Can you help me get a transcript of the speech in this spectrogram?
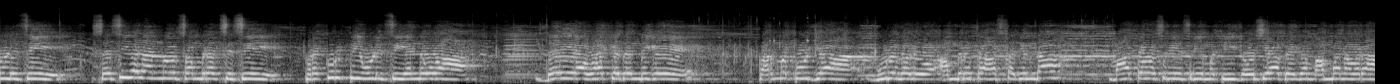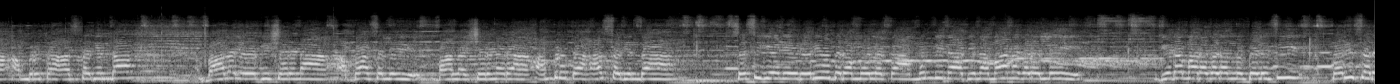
ಉಳಿಸಿ, ಸಸಿಗಳನ್ನು ಸಂರಕ್ಷಿಸಿ, ಪ್ರಕೃತಿ ಉಳಿಸಿ ಎನ್ನುವ ದೇಹ ವಾಕ್ಯದೊಂದಿಗೆ ಪರಮಪೂಜ್ಯ ಗುರುಗಳು ಅಮೃತ ಹಸ್ತದಿಂದ ಮಾತೋಶ್ರೀ ಶ್ರೀಮತಿ ಜೋಶಿಯಾ ಬೇಗಂ ಅಮ್ಮನವರ ಅಮೃತ ಹಸ್ತದಿಂದ, ಬಾಲಯೋಗಿ ಶರಣ ಅಬ್ಬಾಸಲಿ ಬಾಲ ಶರಣರ ಅಮೃತ ಹಸ್ತದಿಂದ, ಸಸಿಗೆ ನೀರೆರೆಯುವುದರ ಮೂಲಕ ಮುಂದಿನ ದಿನಮಾನಗಳಲ್ಲಿ ಗಿಡ ಮರಗಳನ್ನು ಬೆಳೆಸಿ, ಪರಿಸರ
